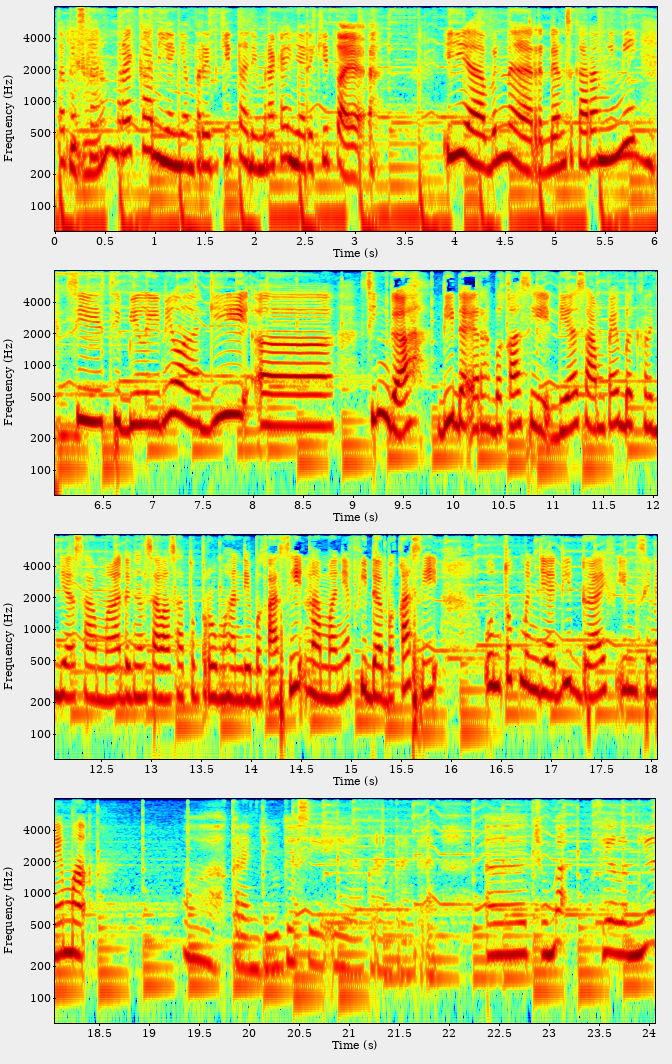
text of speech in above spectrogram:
Tapi sekarang mereka nih yang nyamperin kita nih, mereka yang nyari kita ya. Iya bener Dan sekarang ini si si Billy ini lagi eh, singgah di daerah Bekasi Dia sampai bekerja sama dengan salah satu perumahan di Bekasi Namanya Vida Bekasi Untuk menjadi drive-in cinema Wah, keren juga sih. Iya, keren keren keren. Eh, cuma filmnya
